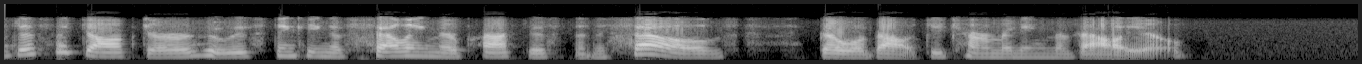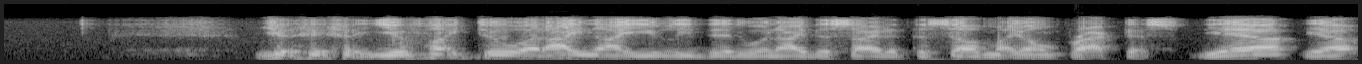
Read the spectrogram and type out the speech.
does the doctor who is thinking of selling their practice themselves go about determining the value? You, you might do what I naively did when I decided to sell my own practice. Yeah, yeah,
